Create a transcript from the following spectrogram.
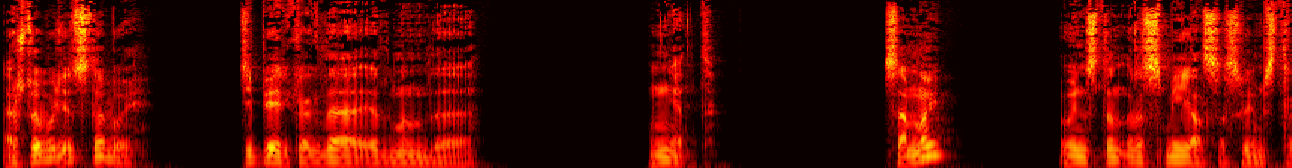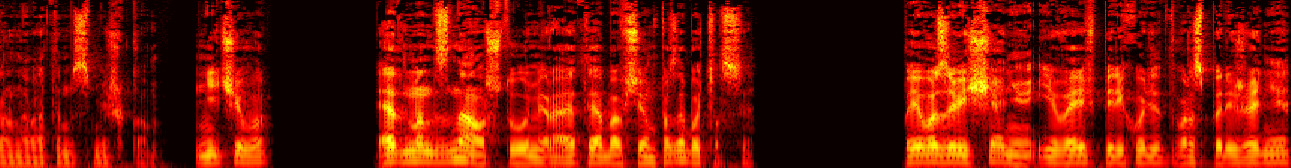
А что будет с тобой? Теперь, когда Эдмонда нет. Со мной? Уинстон рассмеялся своим странноватым смешком. Ничего. Эдмонд знал, что умирает, и обо всем позаботился. По его завещанию Ивейв переходит в распоряжение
